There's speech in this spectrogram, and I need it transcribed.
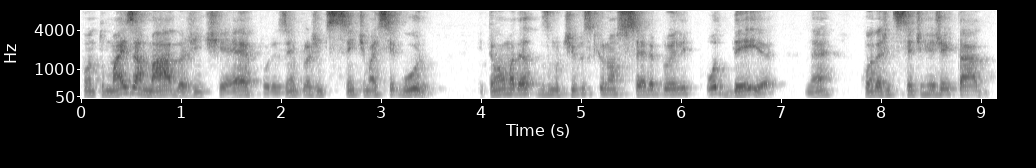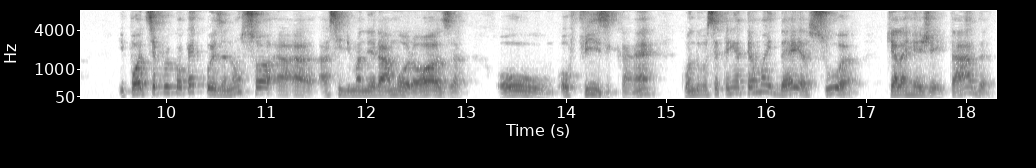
quanto mais amado a gente é, por exemplo, a gente se sente mais seguro. Então, é um dos motivos que o nosso cérebro ele odeia, né? Quando a gente se sente rejeitado. E pode ser por qualquer coisa, não só assim de maneira amorosa ou, ou física, né? Quando você tem até uma ideia sua que ela é rejeitada,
